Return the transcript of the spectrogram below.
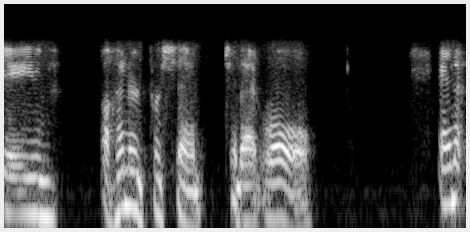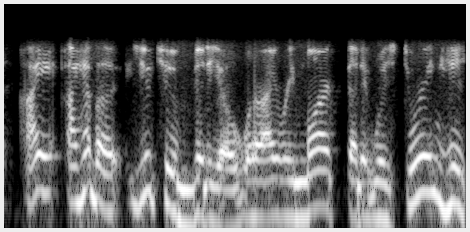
gave 100% to that role. And I, I have a YouTube video where I remarked that it was during his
